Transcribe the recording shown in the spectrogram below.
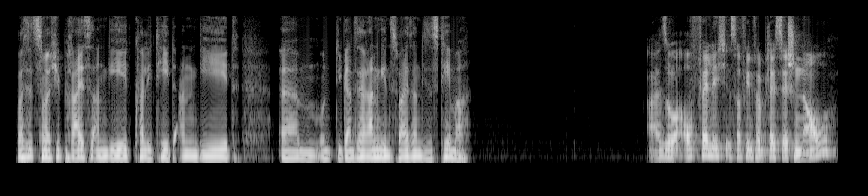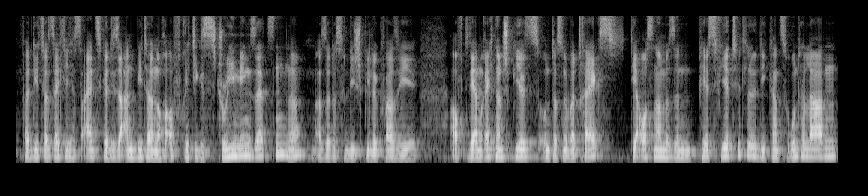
Was jetzt zum Beispiel Preis angeht, Qualität angeht ähm, und die ganze Herangehensweise an dieses Thema? Also auffällig ist auf jeden Fall PlayStation Now, weil die tatsächlich als einziger dieser Anbieter noch auf richtiges Streaming setzen. Ne? Also dass du die Spiele quasi auf deren Rechnern spielst und das nur überträgst. Die Ausnahme sind PS4-Titel, die kannst du runterladen.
